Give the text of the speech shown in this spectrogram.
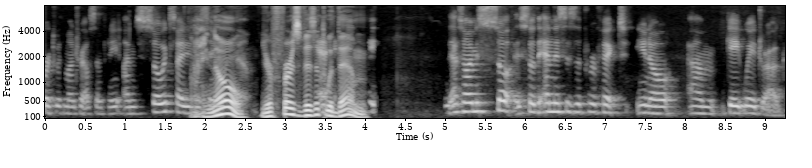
worked with montreal symphony. I'm so excited to I know. your first visit with them. So I'm so so, and this is the perfect, you know, um, gateway drug,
